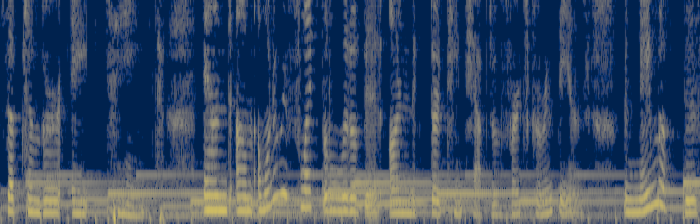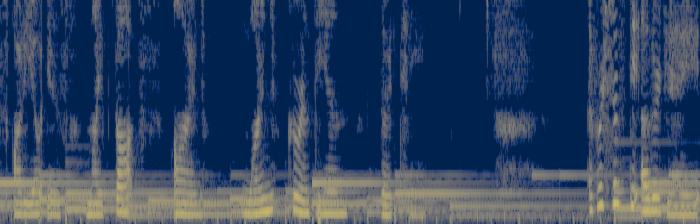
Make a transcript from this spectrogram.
September 18th, and um, I want to reflect a little bit on the 13th chapter of First Corinthians. The name of this audio is My Thoughts on 1 Corinthians 13. Ever since the other day,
